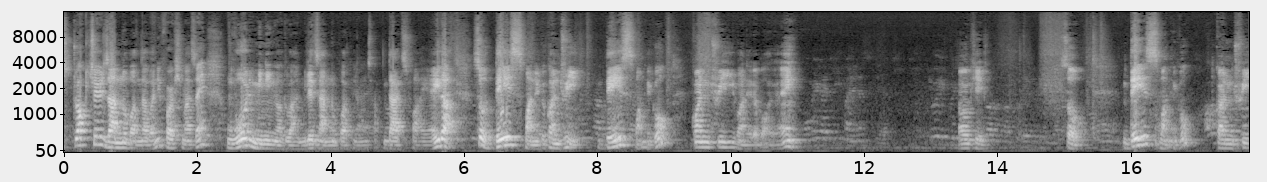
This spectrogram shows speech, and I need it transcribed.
स्ट्रक्चर जान्नुभन्दा पनि फर्स्टमा चाहिँ वर्ड मिनिङहरू हामीले जान्नुपर्ने हुन्छ। द्याट्स वाइ है त सो देश भनेको कन्ट्री देश भनेको कन्ट्री भनेर भयो है। ओके सो देश भनेको कन्ट्री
